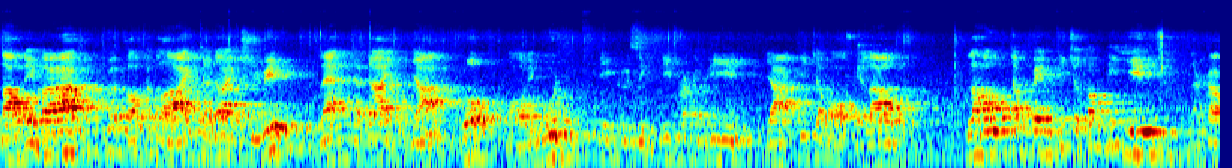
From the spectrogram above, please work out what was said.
เราได้มาเพื่อเขาทั้งหลายจะได้ชีวิต และจะได้อย่างครบบริบูรณ์นี่คือสิ่งที่พระคัมภีร์อยากที่จะบอกแก่เรา เราจำเป็นที่จะต้องได้ยินนะครับ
